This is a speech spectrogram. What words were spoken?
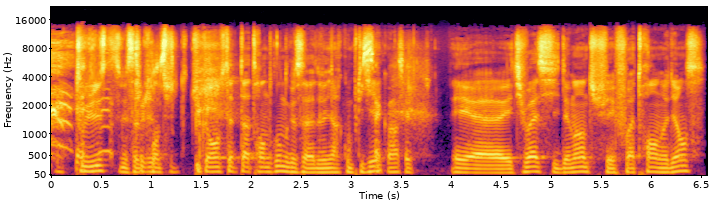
Tout juste, mais ça te prend- tu, tu commences peut-être à te rendre compte que ça va devenir compliqué. ça commence à être- Et, euh, et tu vois, si demain tu fais x3 en audience,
